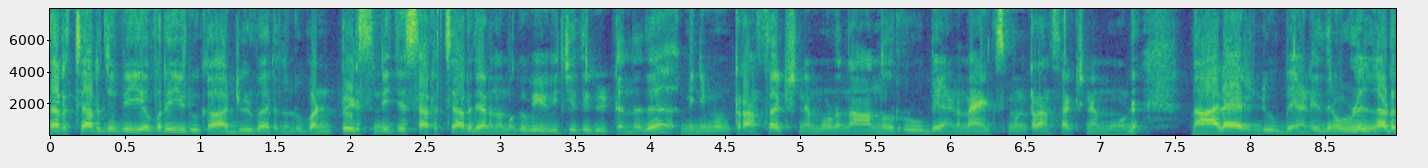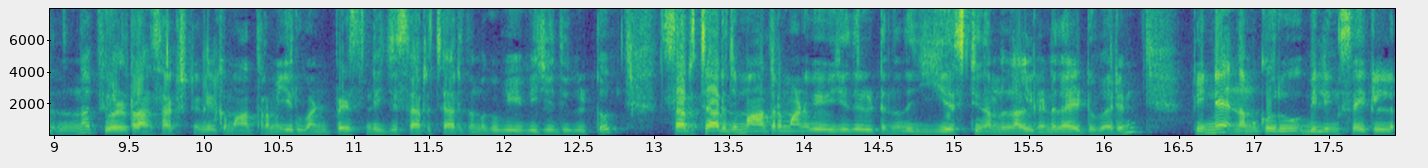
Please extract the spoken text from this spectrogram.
സർചാർജ് വേവർ ഈ ഒരു കാർഡിൽ വരുന്നുണ്ട്. വൺ പെർസെന്റേജ് സർചാർജാണ് നമുക്ക് വേവ് ചെയ്ത് കിട്ടുന്നത്. മിനിമം ട്രാൻസാക്ഷൻ എമൗണ്ട് നാനൂറ് രൂപയാണ്. മാക്സിമം ട്രാൻസാക്ഷൻ എമൗണ്ട് നാലായിരം രൂപയാണ്. ഇതിനുള്ളിൽ നടത്തുന്ന ഫ്യൂൽ ട്രാൻസാക്ഷനുകൾക്ക് മാത്രമേ ഈ ഒരു വൺ പെർസെന്റേജ് സർചാർജ് നമുക്ക് വേവ് ചെയ്ത് കിട്ടും. സർചാർജ് മാത്രമാണ് വേവ് ചെയ്ത് കിട്ടുന്നത്. ജി എസ് ടി നമ്മൾ നൽകേണ്ടതായിട്ട് വരും. പിന്നെ നമുക്കൊരു ബില്ലിംഗ് സൈക്കിളിൽ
